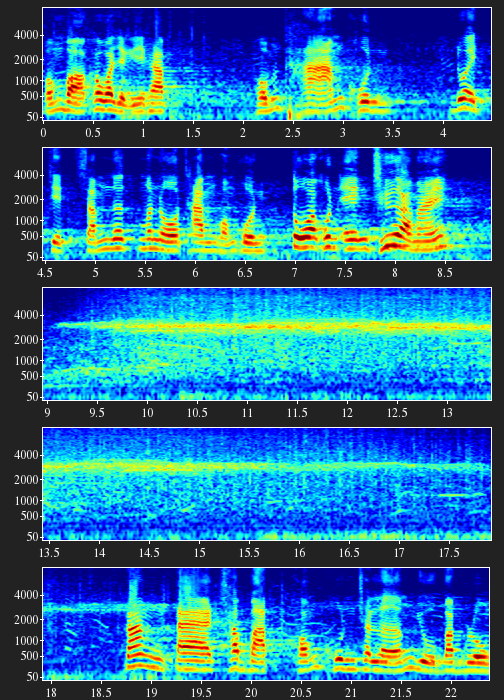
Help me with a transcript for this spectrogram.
ผมบอกเขาว่าอย่างนี้ครับ ผมถามคุณด้วยจิตสำนึกมโนธรรมของคุณ ตัวคุณเองเชื่อไหม ตั้งแต่ฉบับของคุณเฉลิมอยู่บำรุง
